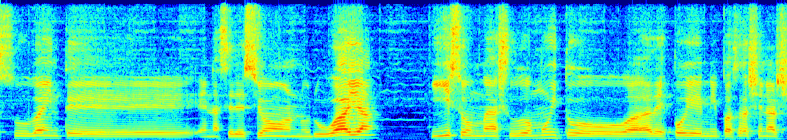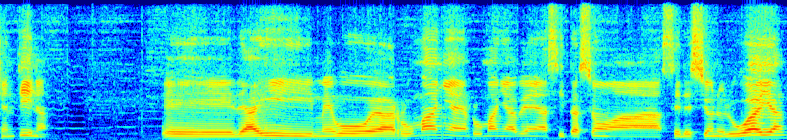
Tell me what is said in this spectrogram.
sub-20 en la selección uruguaya y eso me ayudó mucho a, después de mi pasaje en Argentina. Eh, de ahí me voy a Rumania, en Rumania ven a citación a selección uruguaya.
